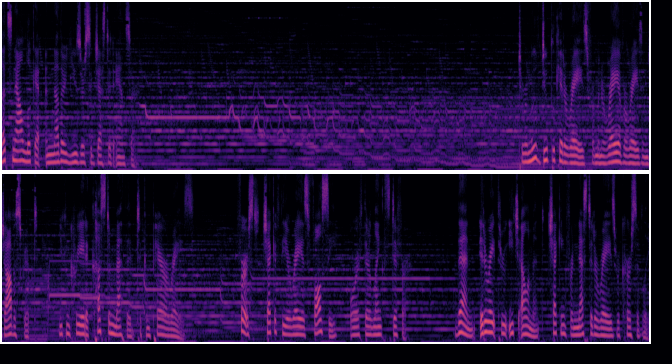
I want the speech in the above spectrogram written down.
Let's now look at another user-suggested answer. To remove duplicate arrays from an array of arrays in JavaScript, you can create a custom method to compare arrays. First, check if the array is falsy or if their lengths differ. Then, iterate through each element, checking for nested arrays recursively.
